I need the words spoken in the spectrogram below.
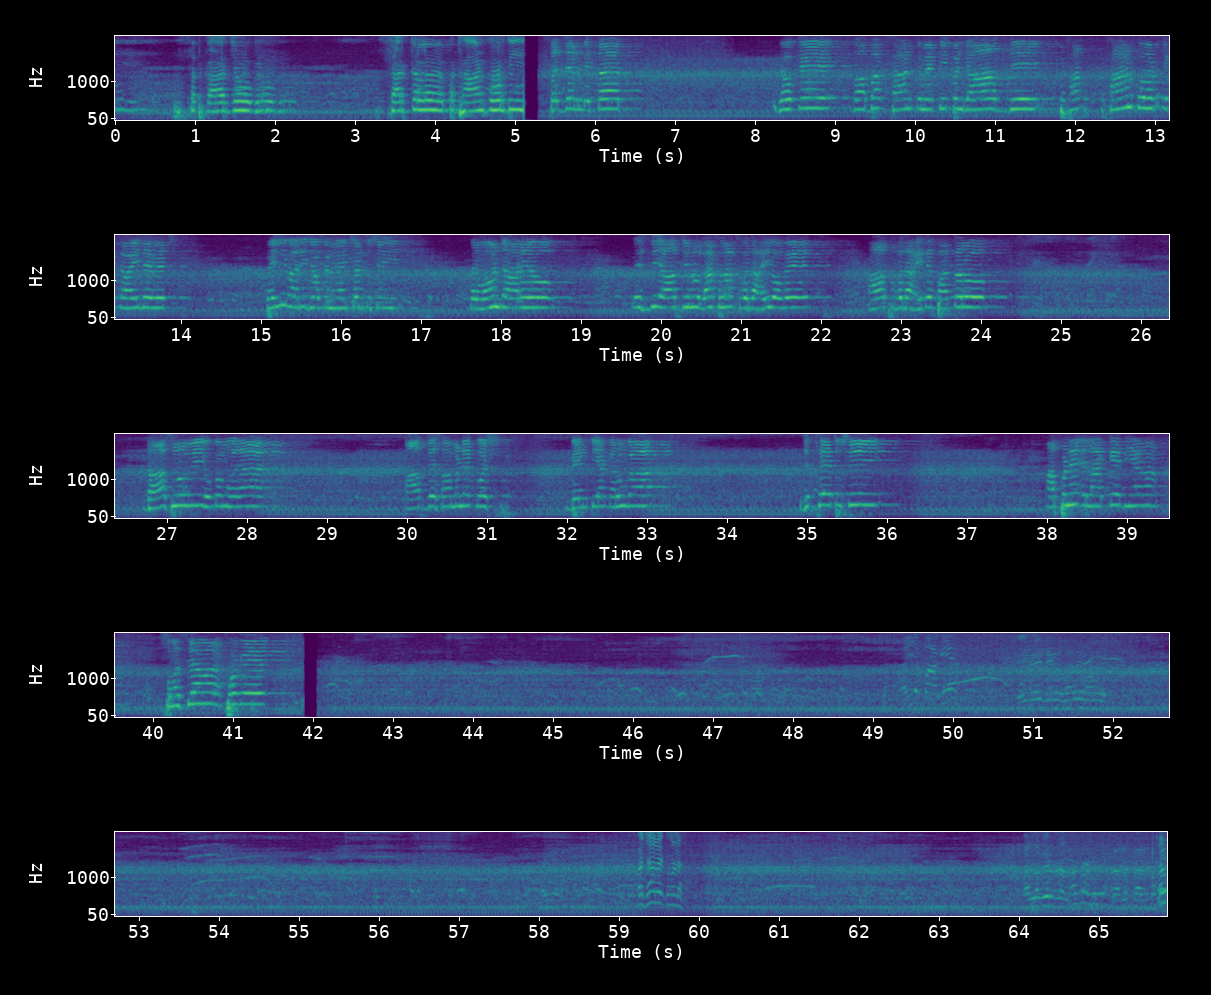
ਸਤਿਕਾਰਯੋਗ ਸਰਕਲ ਪਠਾਨਕੋਟ ਦੀ ਸੱਜਣ ਮਿੱਤਰ, ਜੋ ਕਿ ਬਾਬਾ ਕਿਸਾਨ ਕਮੇਟੀ ਪੰਜਾਬ ਦੀ ਪਠਾਨਕੋਟ ਇਕਾਈ ਦੇ ਵਿੱਚ ਪਹਿਲੀ ਵਾਰੀ ਜੋ ਕਨਵੈਨਸ਼ਨ ਤੁਸੀਂ ਕਰਵਾਉਣ ਜਾ ਰਹੇ ਹੋ, ਇਸ ਦੀ ਆਪ ਜੀ ਨੂੰ ਲੱਖ ਲੱਖ ਵਧਾਈ ਹੋਵੇ, ਆਪ ਵਧਾਈ ਦੇ ਪਾਤਰ ਹੋ। ਦਾਸ ਨੂੰ ਵੀ ਹੁਕਮ ਹੋਇਆ ਆਪ ਦੇ ਸਾਹਮਣੇ ਕੁਝ ਬੇਨਤੀਆਂ ਕਰੂੰਗਾ। ਜਿੱਥੇ ਤੁਸੀਂ ਆਪਣੇ ਇਲਾਕੇ ਦੀਆਂ ਸਮੱਸਿਆਵਾਂ ਰੱਖੋਗੇ ਬੈਠਾ ਇੱਕ ਮਿੰਟ। ਗੱਲ ਵੀਰ ਗੱਲ ਗੱਲ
